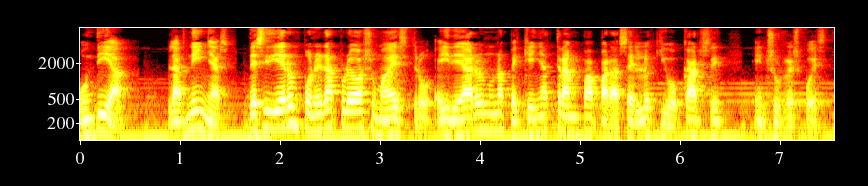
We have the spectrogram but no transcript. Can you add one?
Un día, las niñas decidieron poner a prueba a su maestro e idearon una pequeña trampa para hacerlo equivocarse en su respuesta.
